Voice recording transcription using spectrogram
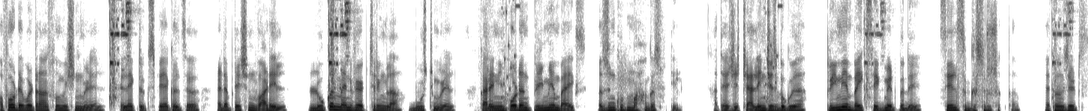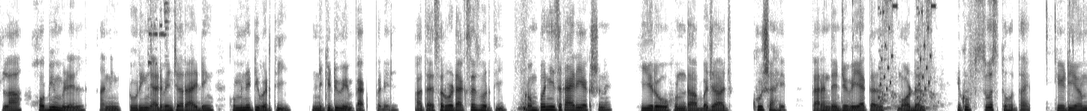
अफोर्डेबल ट्रान्सफॉर्मेशन मिळेल. इलेक्ट्रिक्स व्हेकलचं ॲडॅप्टेशन वाढेल. लोकल मॅन्युफॅक्चरिंगला बूस्ट मिळेल. कारण इम्पॉर्टंट प्रीमियम बाईक्स अजून खूप महागच होतील आता याचे चॅलेंजेस बघूया. प्रीमियम बाईक सेगमेंटमध्ये सेल्स घसरू शकतात. ॲथॉन्सिट्सला हॉबी मिळेल आणि टुरिंग ॲडव्हेंचर रायडिंग कम्युनिटीवरती निगेटिव्ह इम्पॅक्ट पडेल. आता या सर्व टॅक्सेसवरती कंपनीचं काय रिॲक्शन आहे? हिरो होंडा बजाज खुश आहेत. कारण त्यांचे व्हेकल्स मॉडेल्स हे खूप स्वस्त होत आहेत. K T M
